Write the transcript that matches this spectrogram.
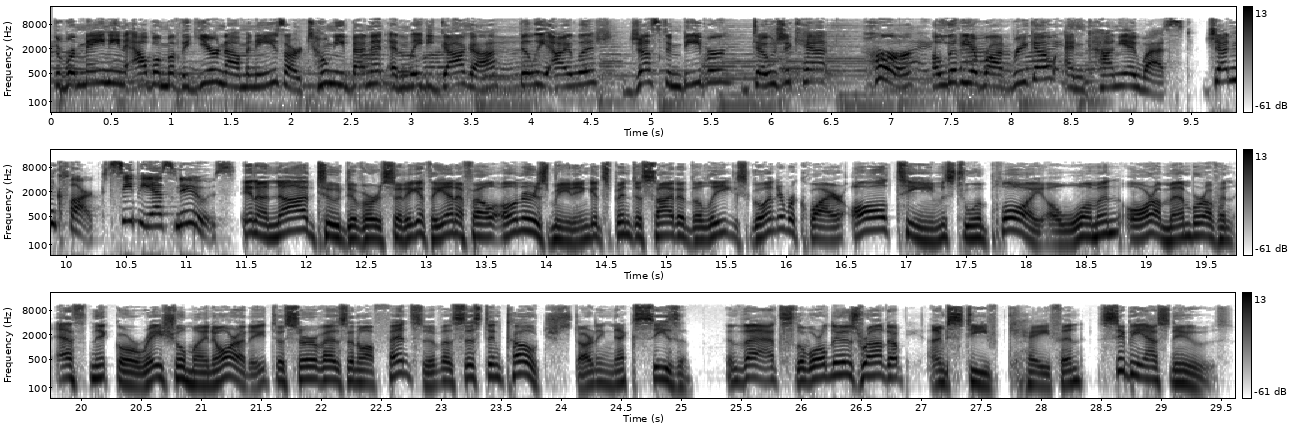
The remaining Album of the Year nominees are Tony Bennett and Lady Gaga, Billie Eilish, Justin Bieber, Doja Cat, H.E.R., Olivia Rodrigo, and Kanye West. Jen Clark, CBS News. In a nod to diversity at the NFL owners meeting, it's been decided the league's going to require all teams to employ a woman or a member of an ethnic or racial minority to serve as an offensive assistant coach starting next season. And that's the World News Roundup. I'm Steve Kathan, CBS News.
